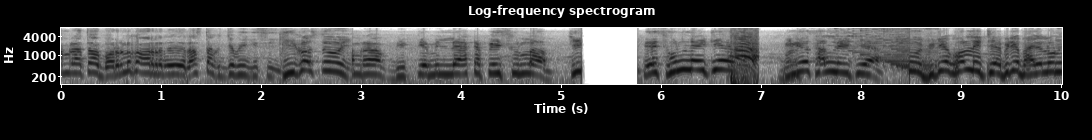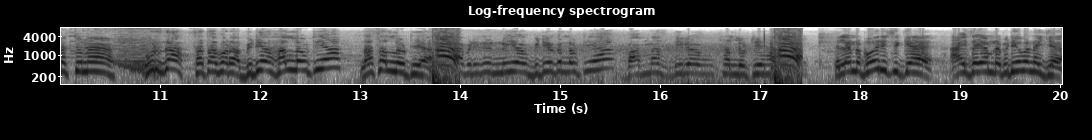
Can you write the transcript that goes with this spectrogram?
আমরা তো বড় লোক আর রাস্তা খুঁজে পেয়ে গেছি। কি করছ তুই? আমরা ভিক্টে মিললে একটা পেজ শুনলাম। কি? পেজ শুনলে এটা ভিডিও ছাড়লে এটা তুই ভিডিও করলি টিয়া ভিডিও ভাইরাল হল না? উর্জা ছাতা পরা। ভিডিও হারলে উঠিয়া না ছাড়লে উঠিয়া? ভিডিও নিয়ে ভিডিও করলে উঠিয়া বাপ মাস ভিডিও ছাড়লে উঠিয়া। তাহলে আমরা বই দিছি কে? আই যাই আমরা ভিডিও বানাই গিয়া।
